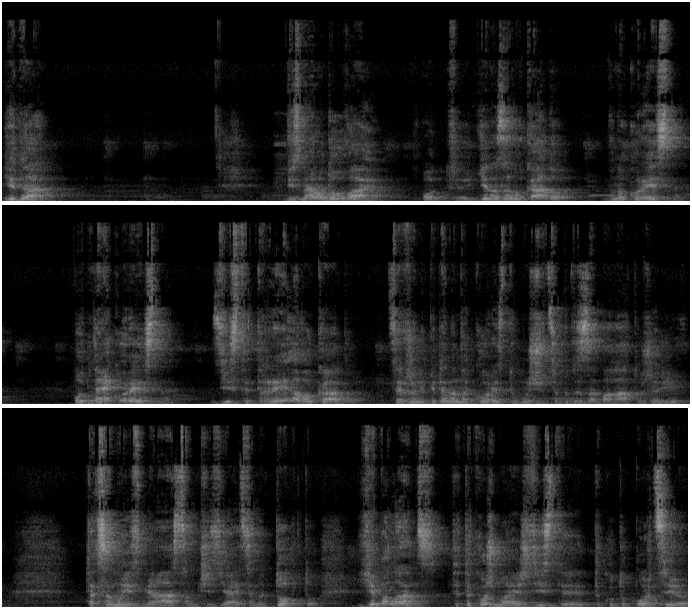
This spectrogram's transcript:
їда. Візьмемо до уваги. От є на авокадо, воно корисне. Одне корисне з'їсти три авокадо, це вже не піде нам на користь, тому що це буде забагато жирів. Так само і з м'ясом чи з яйцями. Тобто є баланс. Ти також маєш з'їсти таку-то порцію,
